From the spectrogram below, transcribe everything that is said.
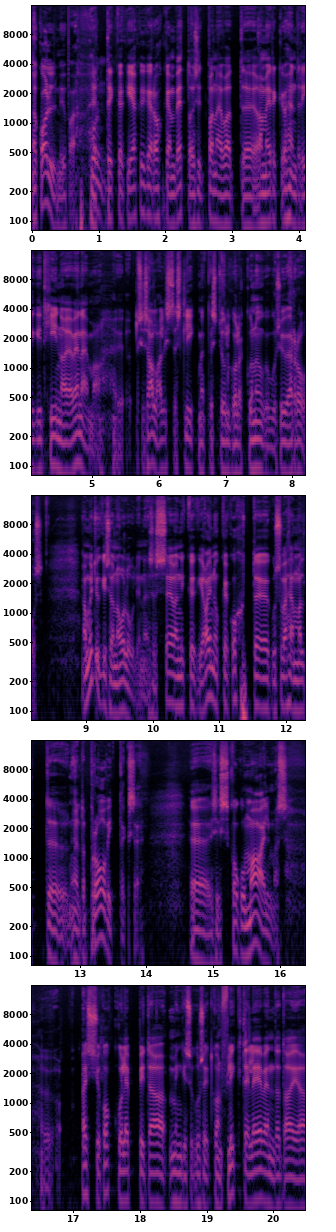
no kolm juba, et ikkagi jah, kõige rohkem vetosid panevad äh, Ameerika Ühendriigid, Hiina ja Venemaa siis alalistest liikmetest julgeolekunõukogus ÜRO-s. aga muidugi see on oluline, sest see on ikkagi ainuke koht, äh, kus vähemalt äh, nii-öelda proovitakse siis kogu maailmas asju kokku leppida, mingisuguseid konflikte leevendada ja,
